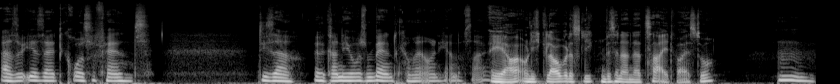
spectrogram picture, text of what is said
Also ihr seid große Fans dieser äh, grandiosen Band, kann man ja auch nicht anders sagen. Ja, und ich glaube, das liegt ein bisschen an der Zeit, weißt du? Mm.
